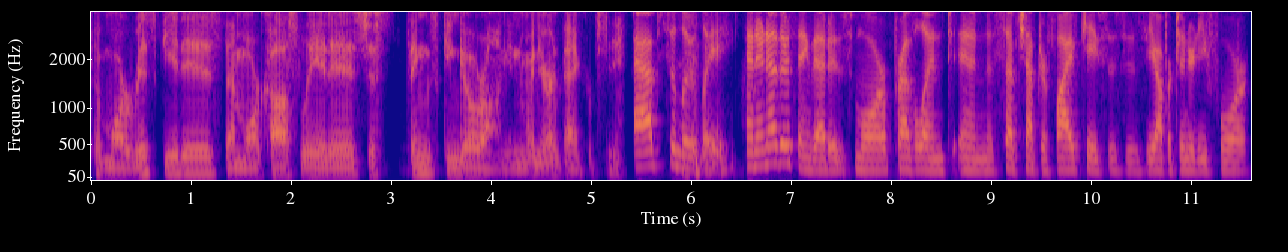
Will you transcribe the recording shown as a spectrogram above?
the more risky it is, the more costly it is. Just things can go wrong, and when you're in bankruptcy, Absolutely. and another thing that is more prevalent in subchapter five cases is the opportunity for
